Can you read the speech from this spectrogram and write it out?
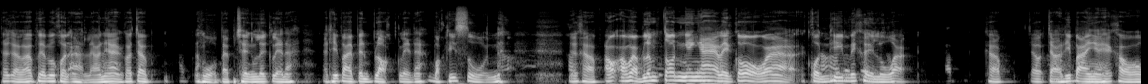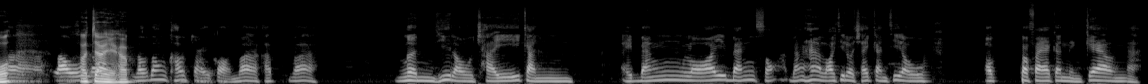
ถ้าเกิดว่าเพื่อนบางคนอ่านแล้วเนี่ยก็จะโหัวแบบเชิงลึกเลยนะ อธิบายเป็นบล็อกเลยนะบล็อกที่ศูนย์นะครับเอาเอาแบบเริ่มต้นง่ายๆเลยก็บอกว่าคนที่ไม่เคยรู้อะครับ จะจะอธิบายไงให้เขาๆเอ่อเราเข้าใจครับ เราต้องเข้าใจก่อนว่าครับว่าเงินที่เราใช้กัน ไอ้แบงค์ร้อยแบงค์สองแบงค์ห้าร้อยที่เราใช้กันที่เราเอากาแฟกันหนึ่งแก้วน่ะ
